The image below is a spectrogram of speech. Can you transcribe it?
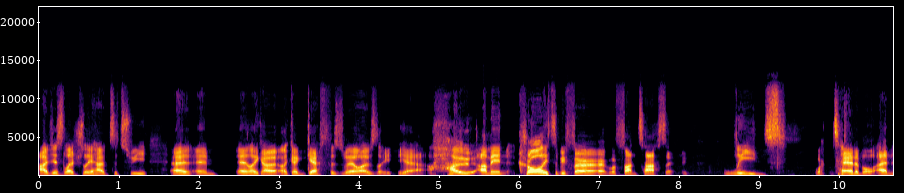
I just literally had to tweet and, and, and like a like a gif as well. I was like, "Yeah, how?" I mean, Crawley, to be fair, were fantastic. Leeds were terrible, and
